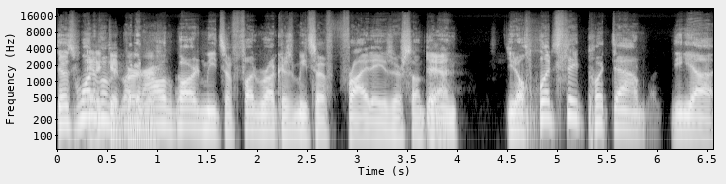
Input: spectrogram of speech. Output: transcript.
There's one of them like an Olive Garden meets a Fuddruckers meets a Fridays or something. Yeah. And you know, once they put down the uh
